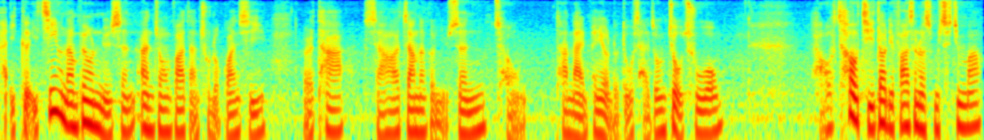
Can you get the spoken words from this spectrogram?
和一个已经有男朋友的女生暗中发展出了关系，而他想要将那个女生从她男朋友的独裁中救出哦。好，好奇到底发生了什么事情吗？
